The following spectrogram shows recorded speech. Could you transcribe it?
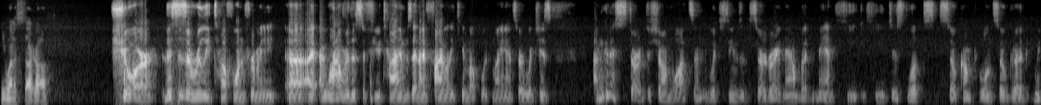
You want to start off? Sure. This is a really tough one for me. Uh, I, I, went over this a few times and I finally came up with my answer, which is I'm going to start Deshaun Watson, which seems absurd right now, but man, he, he just looks so comfortable and so good. We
